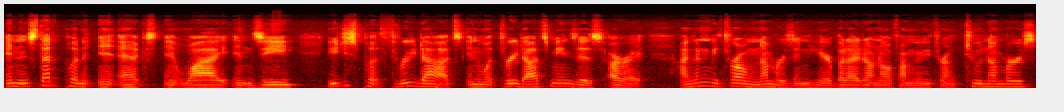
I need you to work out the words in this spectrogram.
And instead of putting int x, and y, and z you just put three dots and what three dots means is alright I'm going to be throwing numbers in here, but I don't know if I'm going to be throwing two numbers,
